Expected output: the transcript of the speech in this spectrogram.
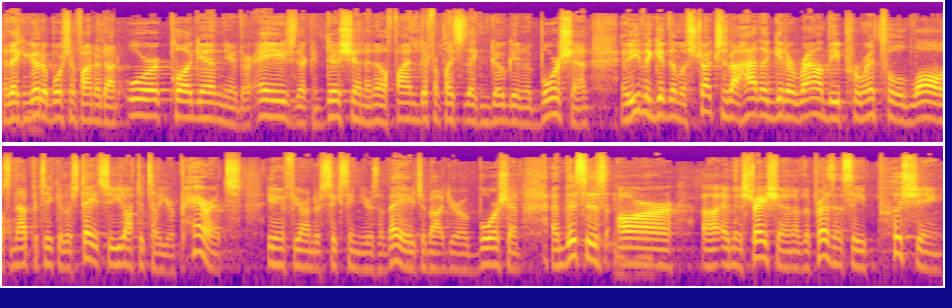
And they can go to abortionfinder.org, plug in you know, their age, their condition, and they'll find different places they can go get an abortion, and even give them instructions about how to get around the parental laws in that particular state so you don't have to tell your parents, even if you're under 16 years of age, about your abortion. And this is our uh, administration of the presidency pushing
